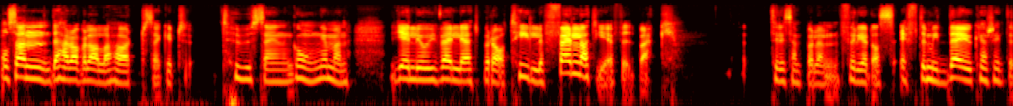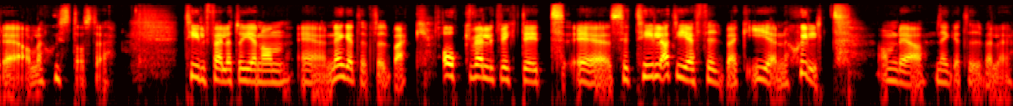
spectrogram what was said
Och sen, det här har väl alla hört säkert tusen gånger, men det gäller ju att välja ett bra tillfälle att ge feedback. Till exempel en fredags eftermiddag är ju kanske inte det allra schysstaste tillfället att ge någon eh, negativ feedback. Och väldigt viktigt, eh, se till att ge feedback enskilt om det är negativ eller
